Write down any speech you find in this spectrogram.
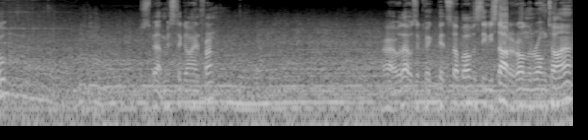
Oh, just about missed the guy in front. Alright, well that was a quick pit stop. Obviously we started on the wrong tyre.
